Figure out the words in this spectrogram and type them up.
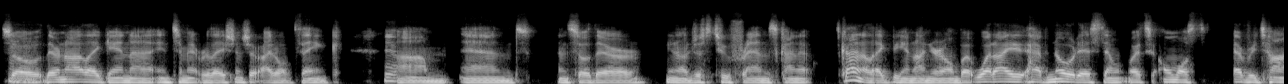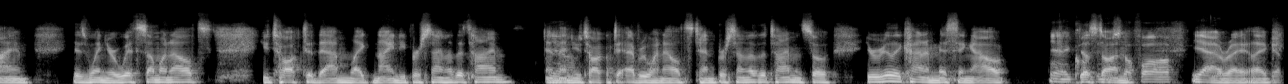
so Mm-hmm. they're not like in an intimate relationship. I don't think. Yeah. Um, and and so they're you know just two friends, kind of. It's kind of like being on your own. But what I have noticed, and it's almost every time, is when you're with someone else, you talk to them like 90% of the time and then you talk to everyone else 10% of the time and so you're really kind of missing out Yeah, you're Just on- yourself off. yeah right like Yep.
